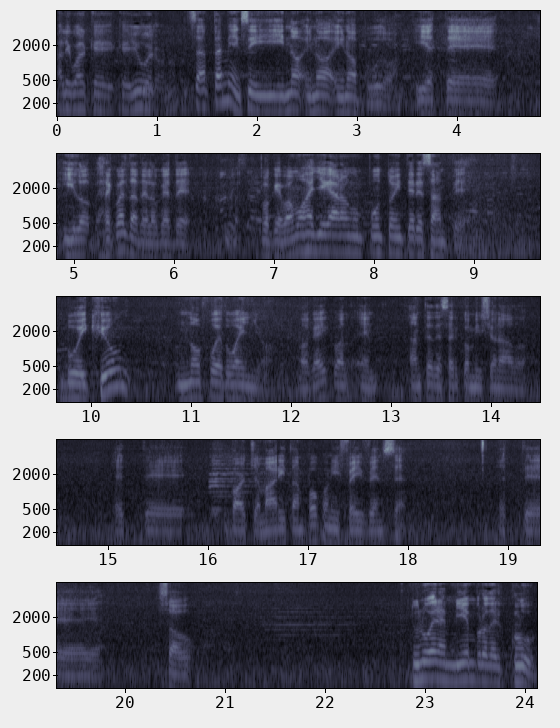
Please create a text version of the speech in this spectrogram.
al igual que, que Ubero, ¿no? También sí y no y no y no pudo y este y lo, recuérdate lo que te porque vamos a llegar a un punto interesante Bui Kyun no fue dueño ¿ok? Cuan- en- antes de ser comisionado este Bart Jamari tampoco ni Faye Vincent este so tú no eres miembro del club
